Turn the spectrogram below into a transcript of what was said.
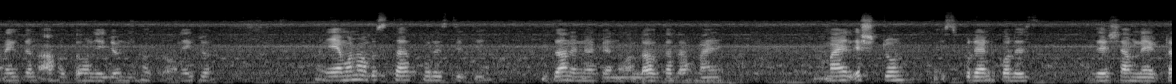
অনেকজন আহত, অনেকজন নিহত, অনেকজন মানে এমন অবস্থা, পরিস্থিতি, জানে না কেন। আল্লাহ তালা মায়ের মাইল স্টোন, স্কুল অ্যান্ড কলেজ যে সামনে একটা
